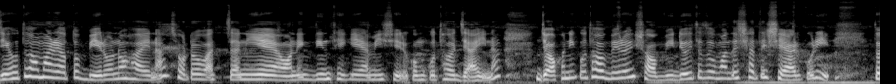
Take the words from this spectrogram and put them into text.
যেহেতু আমার অত বেরোনো হয় না, ছোট বাচ্চা নিয়ে অনেক দিন থেকে আমি সেরকম কোথাও যাই না। যখনই কোথাও বেরোই, সব ভিডিওই তো তোমাদের সাথে শেয়ার করি। তো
